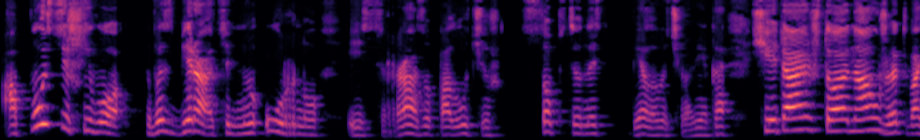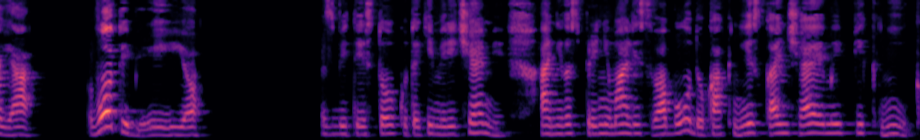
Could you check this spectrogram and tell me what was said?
опустишь его в избирательную урну и сразу получишь собственность белого человека. Считай, что она уже твоя. Вот и бери ее. Сбитые с толку такими речами, они воспринимали свободу как нескончаемый пикник,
